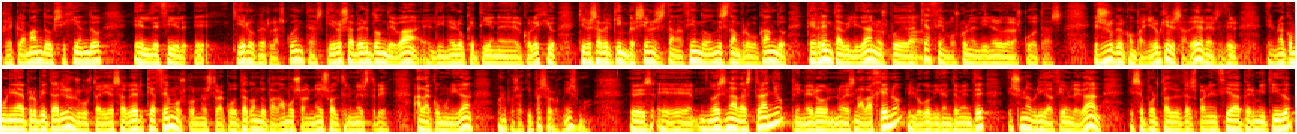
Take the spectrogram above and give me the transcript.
reclamando, exigiendo el decir quiero ver las cuentas, quiero saber dónde va el dinero que tiene el colegio, quiero saber qué inversiones están haciendo, dónde están provocando, qué rentabilidad nos puede dar, qué hacemos con el dinero de las cuotas. Eso es lo que el compañero quiere saber. Es decir, en una comunidad de propietarios nos gustaría saber qué hacemos con nuestra cuota cuando pagamos al mes o al trimestre a la comunidad. Bueno, pues aquí pasa lo mismo. Entonces, eh, no es nada extraño, primero no es nada ajeno y luego, evidentemente, es una obligación legal. Ese portal de transparencia ha permitido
